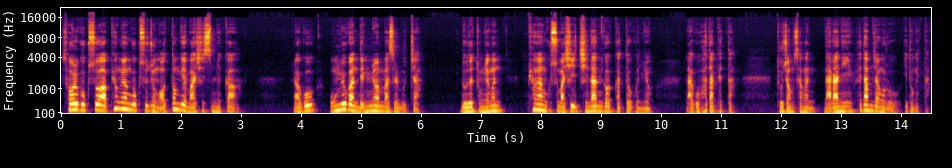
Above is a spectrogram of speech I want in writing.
서울국수와 평양국수 중 어떤 게 맛있습니까? 라고 옥류관 냉면 맛을 묻자 노 대통령은 평양국수 맛이 진한 것 같더군요. 라고 화답했다. 두 정상은 나란히 회담장으로 이동했다.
